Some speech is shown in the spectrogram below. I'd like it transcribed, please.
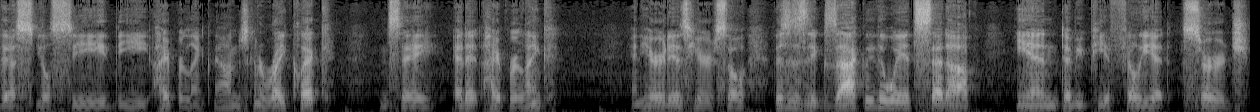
this you'll see the hyperlink. Now I'm just going to right click and say edit hyperlink and here it is here. So this is exactly the way it's set up in WP Affiliate Surge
